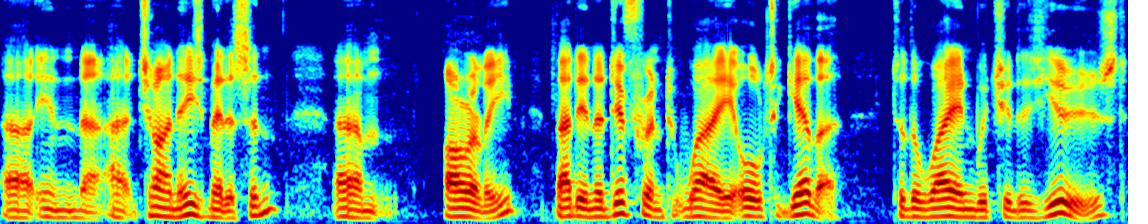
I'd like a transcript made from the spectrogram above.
uh, in uh, Chinese medicine um, orally, but in a different way altogether to the way in which it is used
